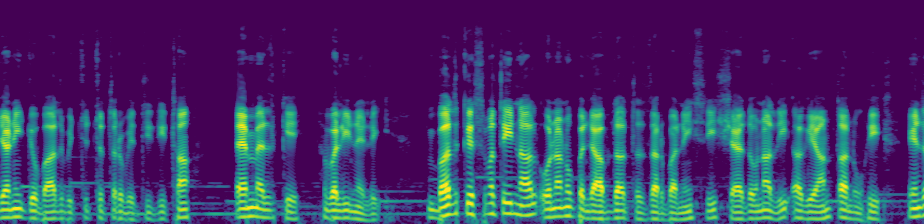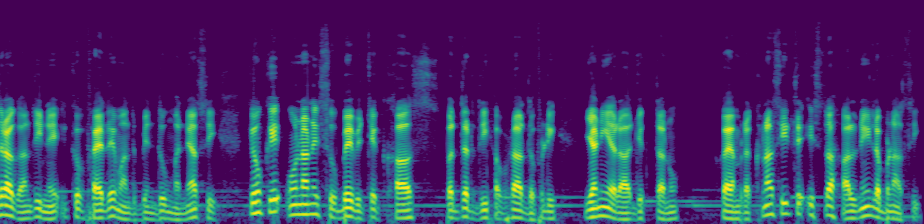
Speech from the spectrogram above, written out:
ਯਾਨੀ ਜੋ ਬਾਅਦ ਵਿੱਚ ਚਤੁਰਵੇਦੀ ਦੀ ਥਾਂ ਐਮ ਐਲ ਕੇ ਵਲੀ ਨੇ ਲਈ। ਬਦਕਿਸਮਤੀ ਨਾਲ ਉਹਨਾਂ ਨੂੰ ਪੰਜਾਬ ਦਾ ਤਜਰਬਾ ਨਹੀਂ ਸੀ, ਸ਼ਾਇਦ ਉਹਨਾਂ ਦੀ ਅਗਿਆਨਤਾ ਨੂੰ ਹੀ ਇੰਦਰਾ ਗਾਂਧੀ ਨੇ ਇੱਕ ਫਾਇਦੇਮੰਦ ਬਿੰਦੂ ਮੰਨਿਆ ਸੀ, ਕਿਉਂਕਿ ਉਹਨਾਂ ਨੇ ਸੂਬੇ ਵਿੱਚ ਇੱਕ ਖਾਸ ਪੱਧਰ ਦੀ ਹਫੜਾ ਦਫੜੀ ਯਾਨੀ ਅਰਾਜਕਤਾ ਨੂੰ ਕਾਇਮ ਰੱਖਣਾ ਸੀ ਤੇ ਇਸ ਦਾ ਹੱਲ ਨਹੀਂ ਲੱਭਣਾ ਸੀ।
